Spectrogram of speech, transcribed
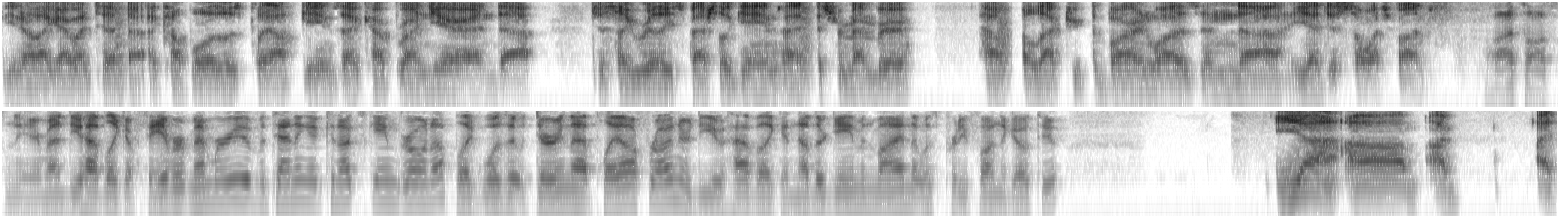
you know, like I went to a couple of those playoff games that Cup run year, and uh, just like really special games. I just remember how electric the barn was, and uh, yeah, just so much fun. Oh, that's awesome to hear, man. Do you have like a favorite memory of attending a Canucks game growing up? Like, was it during that playoff run, or do you have like another game in mind that was pretty fun to go to? Yeah, um, I, I,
